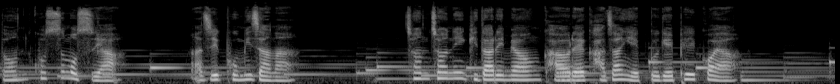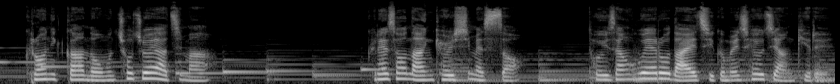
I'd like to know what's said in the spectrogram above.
넌 코스모스야. 아직 봄이잖아. 천천히 기다리면 가을에 가장 예쁘게 필 거야. 그러니까 너무 초조해하지 마. 그래서 난 결심했어. 더 이상 후회로 나의 지금을 채우지 않기를.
